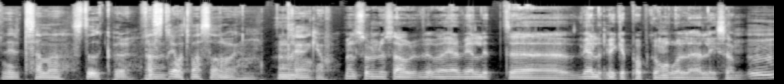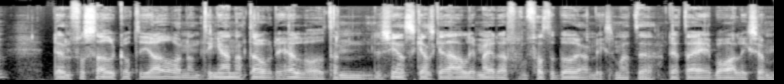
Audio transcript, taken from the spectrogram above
Det är lite samma stuk på det. Fast strået vassare då. Ja. Trean kanske. Men som du sa, det väldigt, uh, väldigt mycket popcornrulle liksom. Mm. Den försöker inte göra någonting annat av det heller utan det känns ganska ärlig med det från första början liksom att uh, detta är bara liksom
